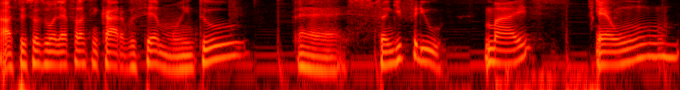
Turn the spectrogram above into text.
As pessoas vão olhar e falar assim, cara, você é muito. É, sangue frio. Mas é um.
